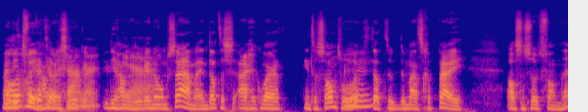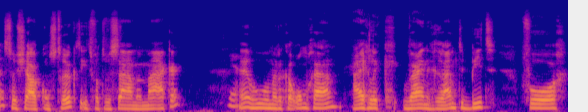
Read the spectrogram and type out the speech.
Maar die twee hangen, natuurlijk, samen. die hangen Ja. natuurlijk enorm samen. En dat is eigenlijk waar het interessant wordt. Mhm. Dat de, maatschappij als een soort van hè, sociaal construct, iets wat we samen maken, Ja. hè, hoe we met elkaar omgaan, eigenlijk weinig ruimte biedt voor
